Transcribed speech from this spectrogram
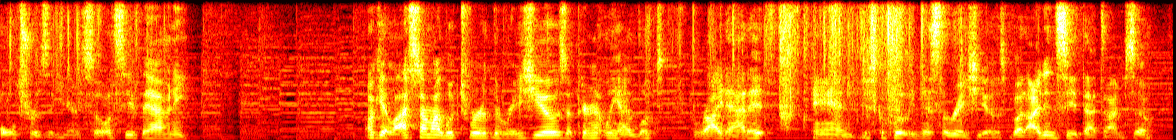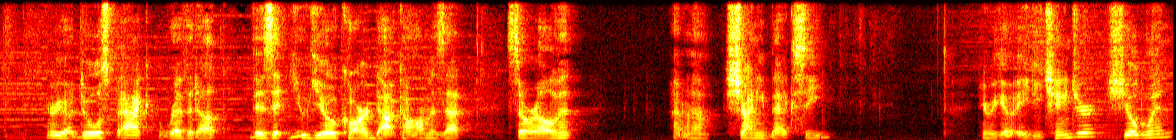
Ultras in here, so let's see if they have any. Okay, last time I looked for the ratios, apparently I looked right at it and just completely missed the ratios, but I didn't see it that time, so here we go. Duelist Pack, rev it up. Visit YugiOhCard.com. Is that still relevant? I don't know. Shiny Back C. Here we go. AD Changer, Shield Wing,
